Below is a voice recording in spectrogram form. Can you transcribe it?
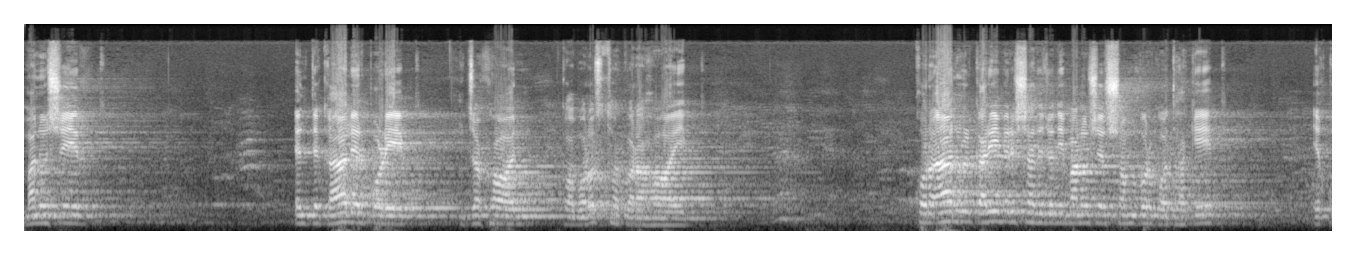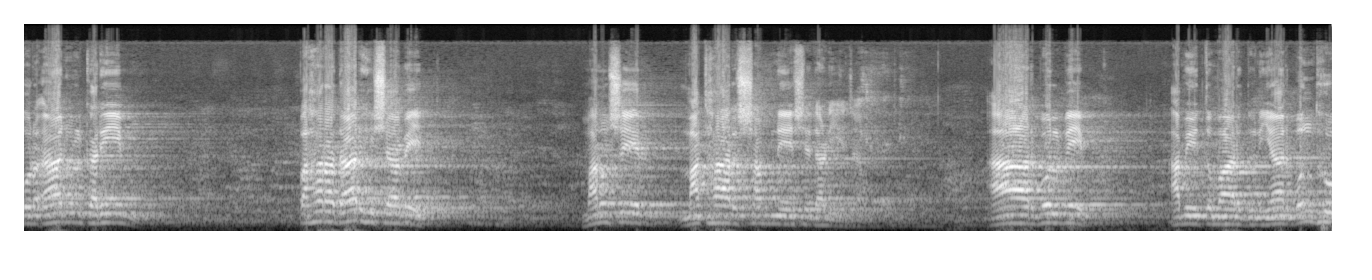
মানুষের ইন্তেকালের পরে যখন কবরস্থ করা হয় কোরআনুল করিমের সাথে যদি মানুষের সম্পর্ক থাকে, এ কোরআনুল করিম পাহারাদার হিসাবে মানুষের মাথার সামনে এসে দাঁড়িয়ে যাবে। আর বলবে, আমি তোমার দুনিয়ার বন্ধু,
